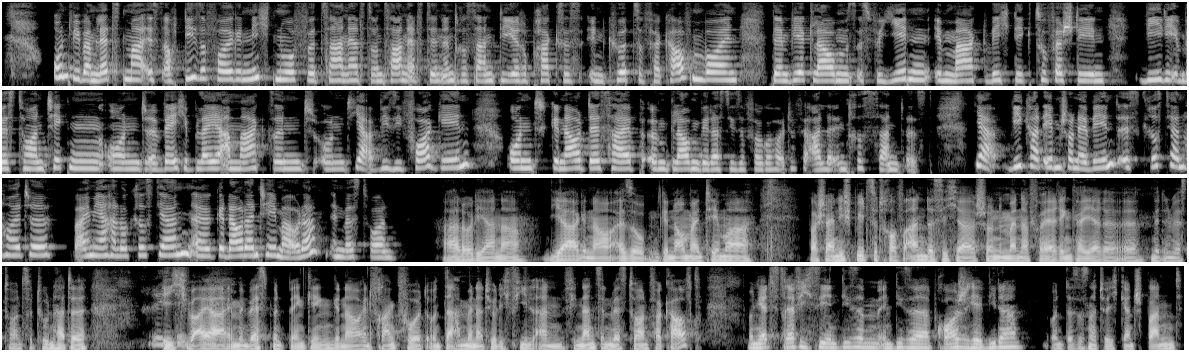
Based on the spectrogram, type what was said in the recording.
Und wie beim letzten Mal ist auch diese Folge nicht nur für Zahnärzte und Zahnärztinnen interessant, die ihre Praxis in Kürze verkaufen wollen, denn wir glauben, es ist für jeden im Markt wichtig zu verstehen, wie die Investoren ticken und äh, welche Player am Markt sind und ja, wie sie vorgehen. Und genau deshalb ähm, glauben wir, dass diese Folge heute für alle interessant ist. Ja, wie gerade eben schon erwähnt, ist Christian heute bei mir. Hallo Christian, äh, genau dein Thema, oder? Investoren. Hallo Diana. Ja, genau. Also genau mein Thema. Wahrscheinlich spielst du darauf an, dass ich ja schon in meiner vorherigen Karriere äh, mit Investoren zu tun hatte. Richtig. Ich war ja im Investmentbanking, genau, in Frankfurt und da haben wir natürlich viel an Finanzinvestoren verkauft. Und jetzt treffe ich sie in diesem, in dieser Branche hier wieder und das ist natürlich ganz spannend.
